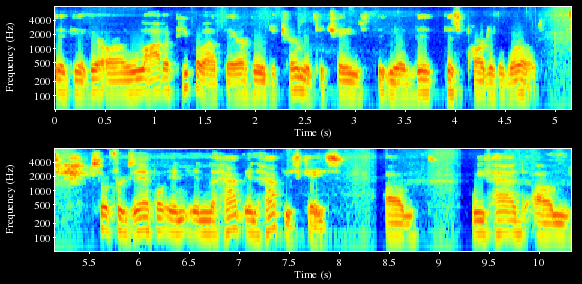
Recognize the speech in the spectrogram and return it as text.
that, you know, there are a lot of people out there who are determined to change the, you know this, this part of the world. So, for example, in in the in Happy's case, um, we've had. Um,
